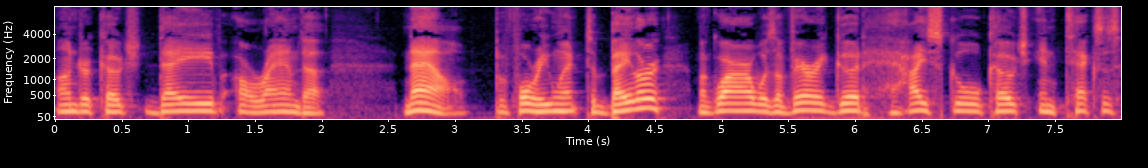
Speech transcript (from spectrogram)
under coach Dave Aranda. Now, before he went to Baylor, McGuire was a very good high school coach in Texas,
